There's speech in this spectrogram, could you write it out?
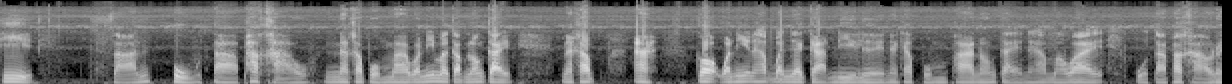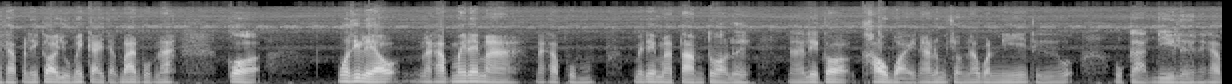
ที่ศาลปู่ตาผ้าขาวนะครับผมมาวันนี้มากับน้องไก่นะครับอะก็วันนี้นะครับบรรยากาศดีเลยนะครับ ผมพาน้องไก่นะครับ มาไหว้ปู่ตาผ้าขาวนะครับ อันนี้ก็อยู่ไม่ไกลจากบ้านผมนะ ก็ งวดที่แล้วนะครับไม่ได้มานะครับ ผมไม่ได้มาตามต่อเลยนะเรียกก็เข้าบ่อยนะท่านผู้ชมนะวันนี้ถือโอกาสดีเลยนะครับ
